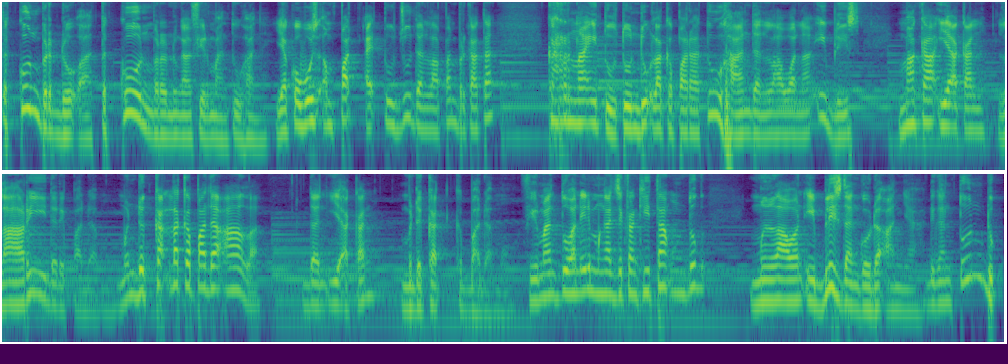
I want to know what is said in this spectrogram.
Tekun berdoa, tekun merenungkan firman Tuhan. Yakobus 4 ayat 7 dan 8 berkata, "Karena itu tunduklah kepada Tuhan dan lawanlah iblis, maka ia akan lari daripadamu. Mendekatlah kepada Allah dan ia akan mendekat kepadamu. Firman Tuhan ini mengajarkan kita untuk melawan iblis dan godaannya dengan tunduk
